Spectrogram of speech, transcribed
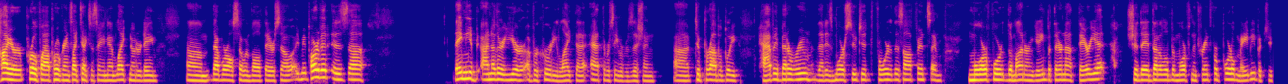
higher profile programs like Texas A&M, like Notre Dame, um, that were also involved there. So I mean, part of it is. Uh, they need another year of recruiting like that at the receiver position uh, to probably have a better room that is more suited for this offense and more for the modern game. But they're not there yet. Should they have done a little bit more from the transfer portal? Maybe, but you,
